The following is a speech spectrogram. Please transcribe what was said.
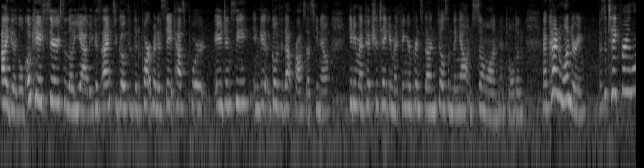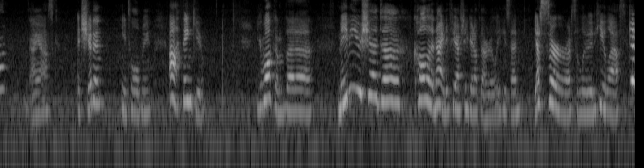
I giggled. Okay, seriously though, yeah, because I have to go through the Department of State Passport Agency and get, go through that process, you know, getting my picture taken, my fingerprints done, fill something out, and so on, I told him. And I'm kind of wondering, does it take very long? I asked. It shouldn't, he told me. Ah, thank you. You're welcome, but, uh, maybe you should, uh, call it a night if you have to get up that early, he said. Yes, sir, I saluted. He laughs. Get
